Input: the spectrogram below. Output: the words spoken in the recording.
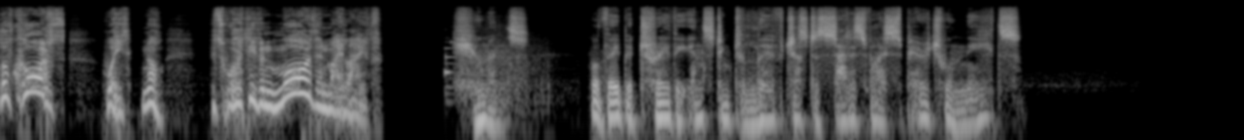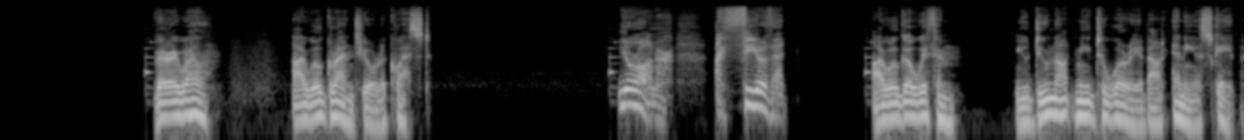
Of course! Wait, no. It's worth even more than my life. Humans. Will they betray the instinct to live just to satisfy spiritual needs? Very well. I will grant your request. Your Honor, I fear that... I will go with him. You do not need to worry about any escape.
